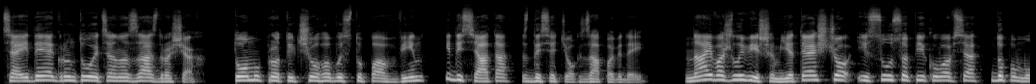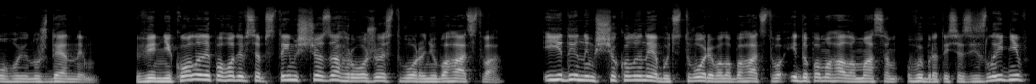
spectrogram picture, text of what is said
Ця ідея ґрунтується на заздрощах, тому проти чого виступав він і десята з десятьох заповідей. Найважливішим є те, що Ісус опікувався допомогою нужденним. Він ніколи не погодився б з тим, що загрожує створенню багатства. І єдиним, що коли-небудь створювало багатство і допомагало масам вибратися зі злиднів,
